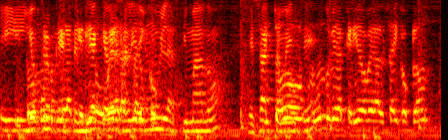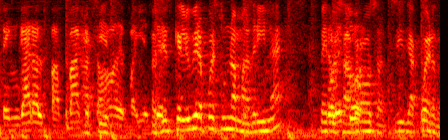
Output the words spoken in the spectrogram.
Y, yo creo que tendría que haber salido muy lastimado. Exactamente. todo el mundo hubiera querido ver al Psycho Clown vengar al papá que acababa de fallecer. Así es que le hubiera puesto una madrina, pero sabrosa, sí, de acuerdo.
